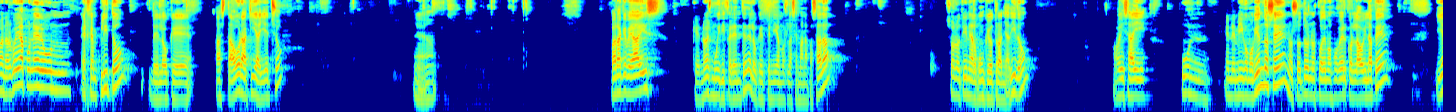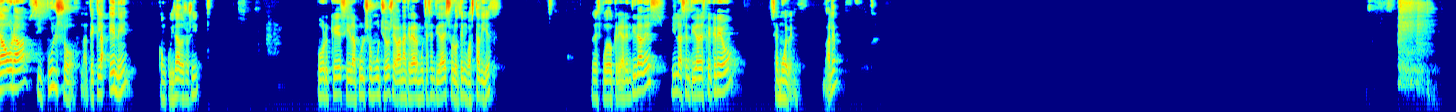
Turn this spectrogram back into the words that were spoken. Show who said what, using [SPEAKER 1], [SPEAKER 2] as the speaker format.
[SPEAKER 1] Bueno, os voy a poner un ejemplito de lo que hasta ahora aquí hay hecho. Eh, para que veáis que no es muy diferente de lo que teníamos la semana pasada, solo tiene algún que otro añadido. Veis ahí un enemigo moviéndose, nosotros nos podemos mover con la O y la P, y ahora si pulso la tecla N, con cuidado eso sí, porque si la pulso mucho se van a crear muchas entidades, solo tengo hasta 10, entonces puedo crear entidades, y las entidades que creo se mueven, ¿vale?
